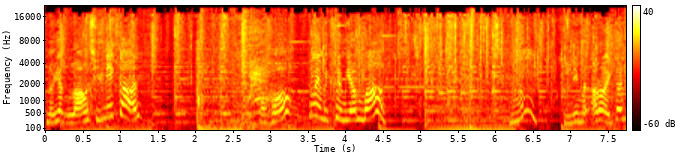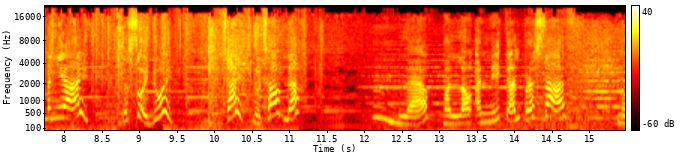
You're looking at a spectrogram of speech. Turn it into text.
หนูอยากลองชิ้นนี้ก่อน โอ้โหข้างในมันครีมเยอะมาก นี่มันอร่อยเกินบรรยายและสวยด้วย ใช่ หนูชอบนะ แล้วมาลองอันนี้กันประสาท หนู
